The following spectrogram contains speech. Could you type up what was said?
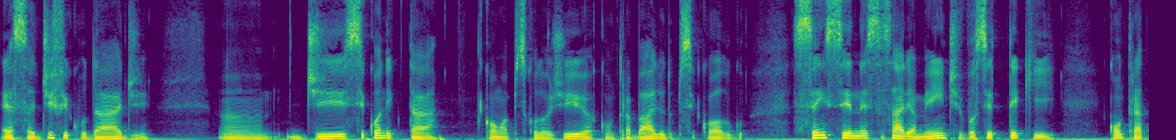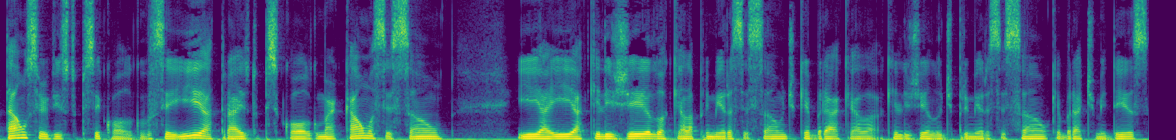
essa dificuldade uh, de se conectar com a psicologia, com o trabalho do psicólogo, sem ser necessariamente você ter que contratar um serviço do psicólogo, você ir atrás do psicólogo, marcar uma sessão e aí aquele gelo, aquela primeira sessão de quebrar aquela, aquele gelo de primeira sessão, quebrar a timidez.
